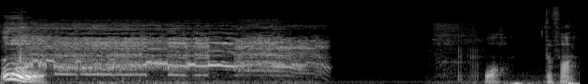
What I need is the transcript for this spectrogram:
Oh. What the fuck?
